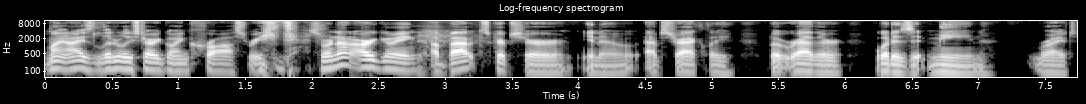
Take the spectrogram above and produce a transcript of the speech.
My eyes literally started going cross reading that. So we're not arguing about Scripture, you know, abstractly, but rather what does it mean Right.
